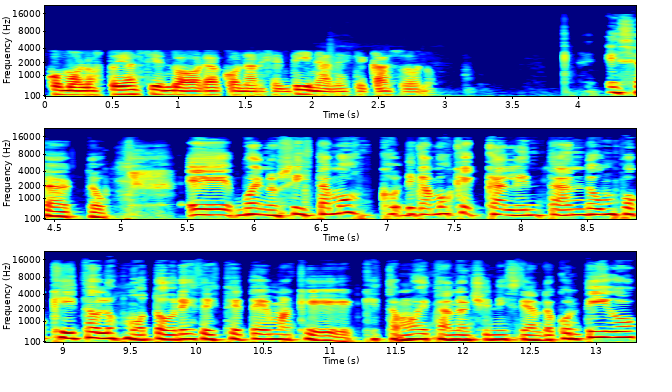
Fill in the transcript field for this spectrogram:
como lo estoy haciendo ahora con Argentina en este caso, ¿no? Exacto. Eh, bueno, sí, estamos, digamos que calentando un poquito los motores de este tema que, que estamos esta noche iniciando contigo.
